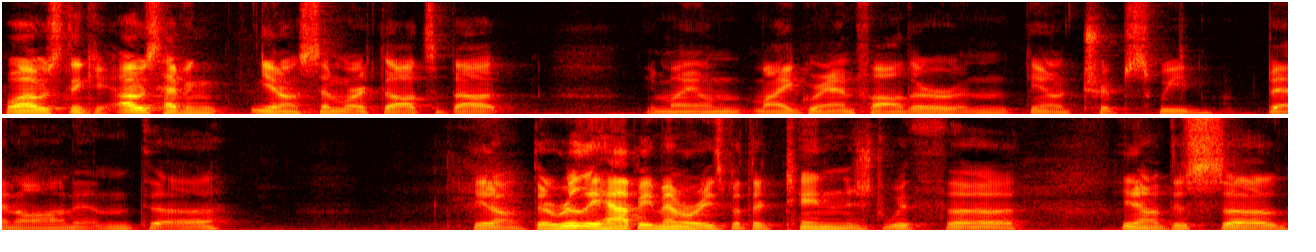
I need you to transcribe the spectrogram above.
Well, I was thinking, I was having, you know, similar thoughts about my own, my grandfather and, you know, trips we'd been on. And, uh, you know, they're really happy memories, but they're tinged with, uh, you know, this uh,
